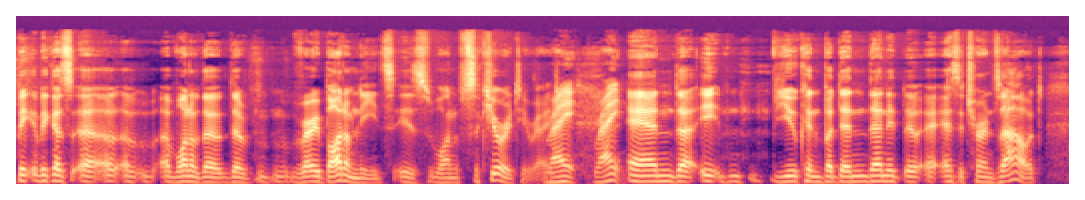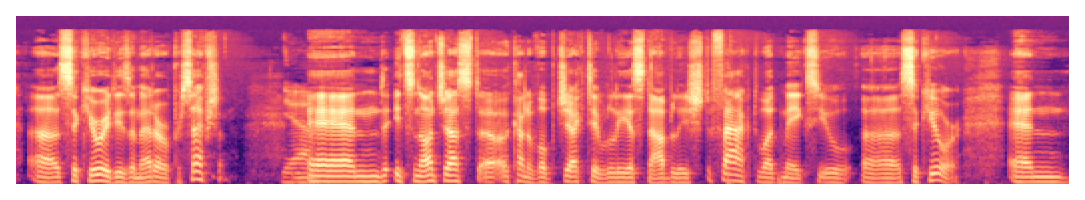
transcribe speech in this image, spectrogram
Be- because uh, uh, uh, one of the the very bottom needs is one of security, right? Right, right. and uh, it, you can but then then it uh, as it turns out uh, security is a matter of perception Yeah, and it's not just a kind of objectively established fact what makes you uh, secure and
